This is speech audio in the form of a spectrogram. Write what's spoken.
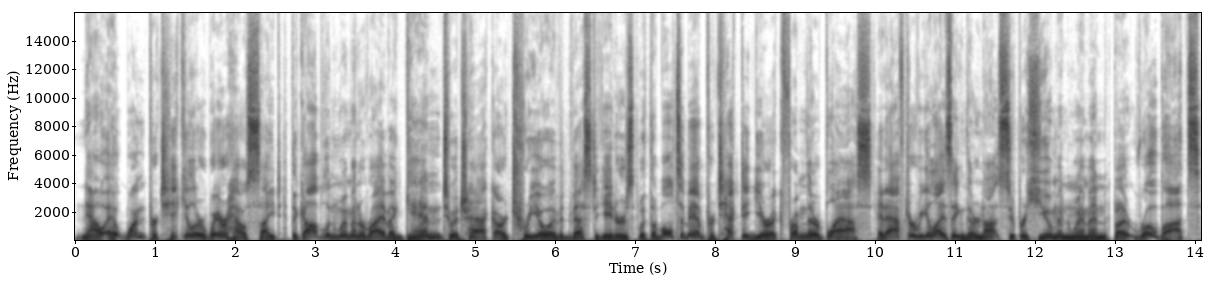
Now at one particular warehouse site, the Goblin women arrive again to attack our trio of investigators, with the Molten Man protecting Urich from their blasts. And after realizing they're not superhuman women, but robots,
